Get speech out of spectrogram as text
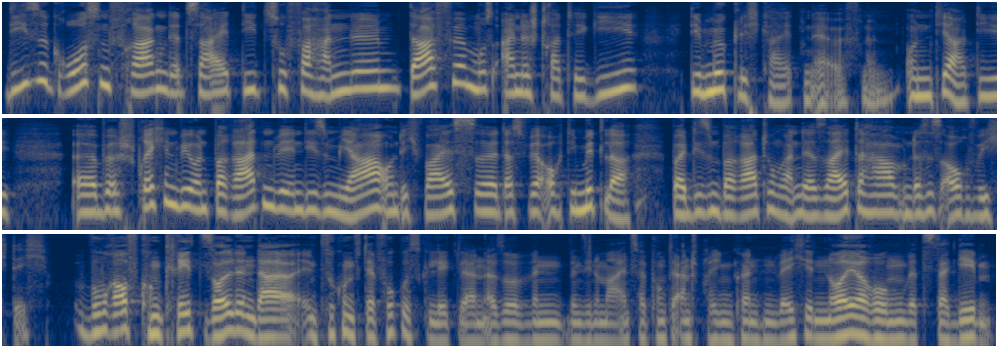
diese großen Fragen der Zeit, die zu verhandeln, dafür muss eine Strategie die Möglichkeiten eröffnen. Und ja, die äh, besprechen wir und beraten wir in diesem Jahr. Und ich weiß, äh, dass wir auch die Mittler bei diesen Beratungen an der Seite haben. Und das ist auch wichtig. Worauf konkret soll denn da in Zukunft der Fokus gelegt werden? Also wenn, wenn Sie nochmal ein, zwei Punkte ansprechen könnten, welche Neuerungen wird es da geben?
